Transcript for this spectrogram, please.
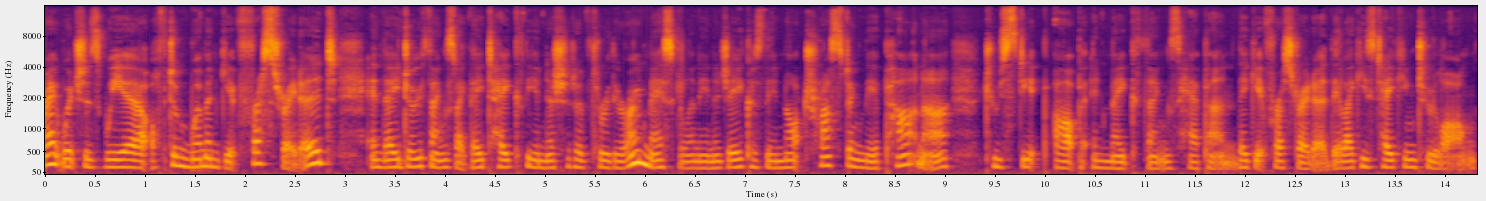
right? Which is where often women get frustrated and they do things like they take the initiative through their own masculine energy because they're not trusting their partner to step up and make things happen. They get frustrated. They're like, he's taking too long.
